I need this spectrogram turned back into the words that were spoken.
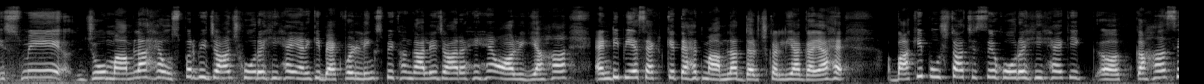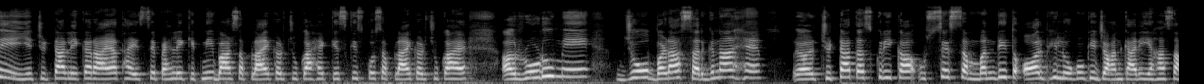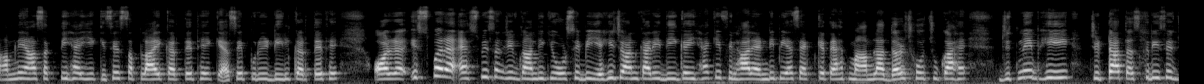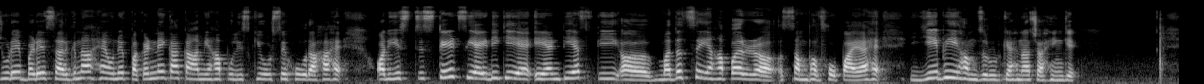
इसमें जो मामला है उस पर भी जाँच हो रही है, यानी कि बैकवर्ड लिंक्स भी खंगाले जा रहे हैं और यहाँ एनडीपीएस एक्ट के तहत मामला दर्ज कर लिया गया है। बाकी पूछताछ इससे हो रही है कि कहाँ से ये चिट्टा लेकर आया था, इससे पहले कितनी बार सप्लाई कर चुका है किस किस को सप्लाई कर चुका है। रोडू में जो बड़ा सरगना है चिट्टा तस्करी का उससे संबंधित और भी लोगों की जानकारी यहाँ सामने आ सकती है। ये किसे सप्लाई करते थे, कैसे पूरी डील करते थे? और इस पर एसपी संजीव गांधी की ओर से भी यही जानकारी दी गई है कि फ़िलहाल एनडीपीएस एक्ट के तहत मामला दर्ज हो चुका है। जितने भी चिट्टा तस्करी से जुड़े बड़े सरगना हैं, उन्हें पकड़ने का काम यहाँ पुलिस की ओर से हो रहा है। और ये स्टेट सीआईडी की एएनटीएफ की मदद से यहाँ पर संभव हो पाया है। ये भी हम ज़रूर कहना चाहेंगे।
